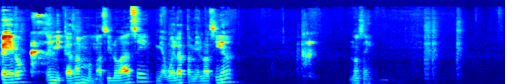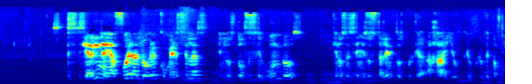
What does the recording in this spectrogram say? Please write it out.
Pero en mi casa mi mamá sí lo hace, mi abuela también lo hacía. No sé. si alguien allá afuera logra comérselas en los 12 segundos, que nos enseñe sus talentos, porque, ajá, yo, yo creo que tampoco.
